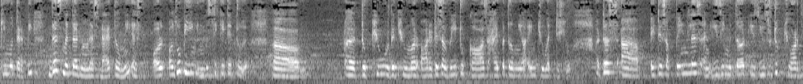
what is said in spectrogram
chemotherapy, this method known as diathermy is also being investigated to uh, uh, to cure the tumor or it is a way to cause hypothermia in tumor tissue. It is, uh, it is a painless and easy method is used to cure the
